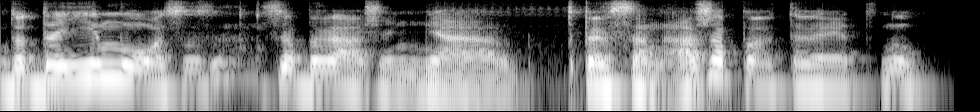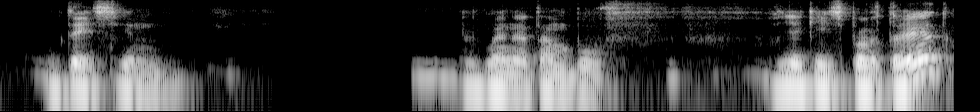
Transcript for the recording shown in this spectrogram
Додаємо зображення персонажа, портрет. Ну, десь він. В мене там був якийсь портрет.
